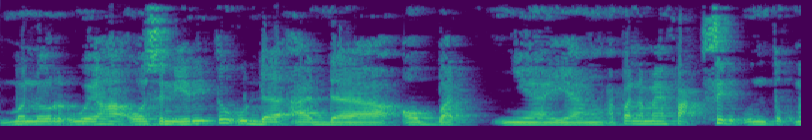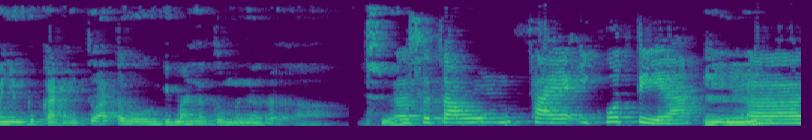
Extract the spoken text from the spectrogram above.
menurut WHO sendiri tuh udah ada obatnya yang apa namanya vaksin untuk menyembuhkan itu atau gimana tuh menurut? Uh, Setahu yang saya ikuti ya, mm-hmm. uh,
